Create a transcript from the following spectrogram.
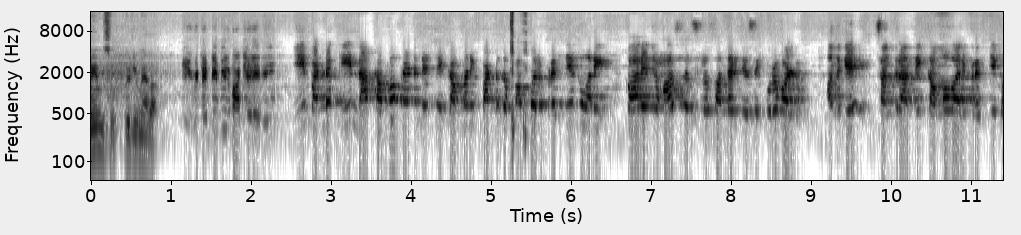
మీమ్స్ వీటి మీద. ఏమిటంటే మీరు మాట్లాడేది? ఈ పండగకి నా కమ్మ ఫ్రెండ్ తెచ్చే కమ్మని పండుగ పబ్బలు ప్రత్యేకమని కాలేజ్ హాస్టల్స్లో సందడి చేసే కురవాళ్ళు అందుకే సంక్రాంతి కమ్మవారి ప్రత్యేక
